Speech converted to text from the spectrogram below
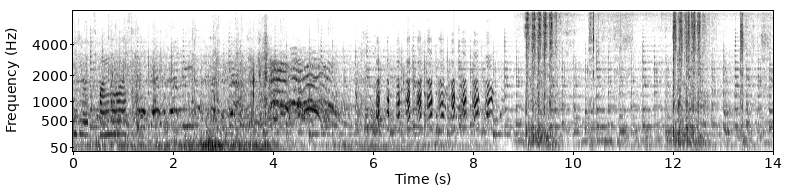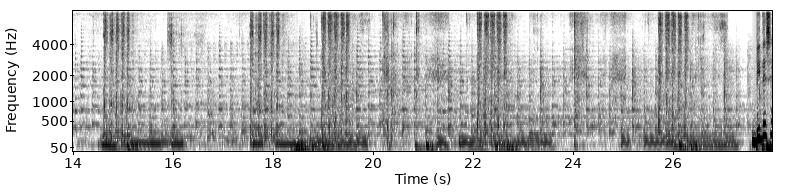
Going to its final rest. বিদেশে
